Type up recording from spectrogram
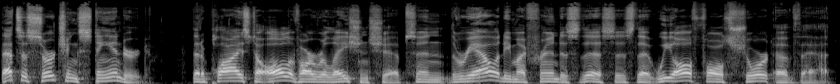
That's a searching standard that applies to all of our relationships. And the reality, my friend, is this is that we all fall short of that.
